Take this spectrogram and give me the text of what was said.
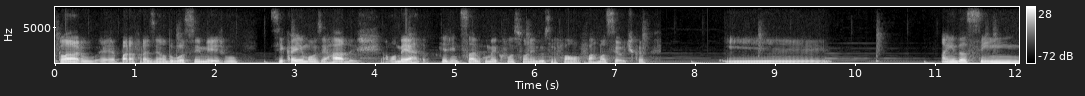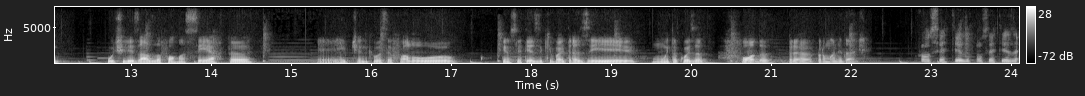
claro, é, parafraseando você mesmo, se cair em mãos erradas, é uma merda, porque a gente sabe como é que funciona a indústria farmacêutica. E ainda assim, utilizado da forma certa, é, repetindo o que você falou, tenho certeza que vai trazer muita coisa foda para a humanidade. Com certeza, com certeza.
